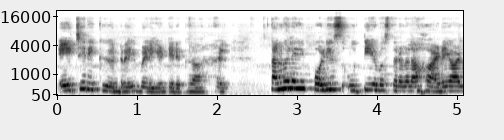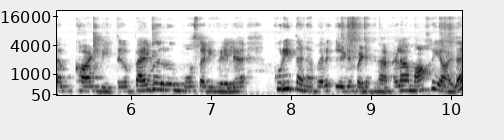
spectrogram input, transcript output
எச்சரிக்கை ஒன்றை வெளியிட்டிருக்கிறார்கள். தங்களை போலீஸ் உத்தியோகஸ்தர்களாக அடையாளம் காண்பித்து பல்வேறு மோசடிகளில் குறித்த நபர் ஈடுபடுகிறார்களாம் ஆகையால்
